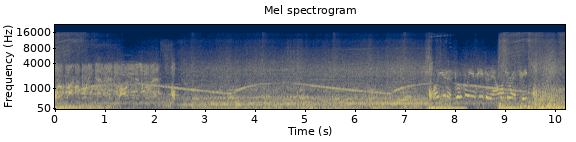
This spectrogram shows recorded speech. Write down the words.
Roadblock reporting 1050. All units local EMPs are now on the to reach.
